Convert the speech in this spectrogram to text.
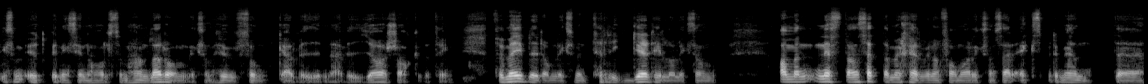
liksom, utbildningsinnehåll som handlar om liksom, hur funkar vi när vi gör saker och ting. För mig blir de liksom en trigger till att liksom, ja, men nästan sätta mig själv i någon form av liksom, så här experiment eh,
